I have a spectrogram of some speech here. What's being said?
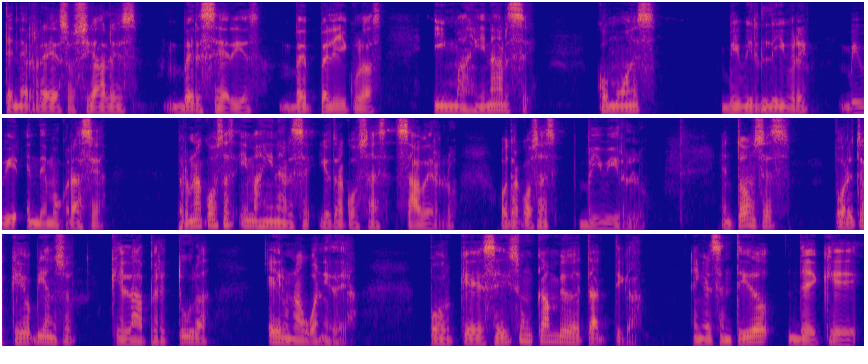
tener redes sociales, ver series, ver películas, imaginarse cómo es vivir libre, vivir en democracia. Pero una cosa es imaginarse y otra cosa es saberlo. Otra cosa es vivirlo. Entonces, por esto es que yo pienso que la apertura era una buena idea. Porque se hizo un cambio de táctica en el sentido de que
